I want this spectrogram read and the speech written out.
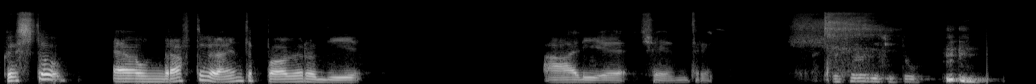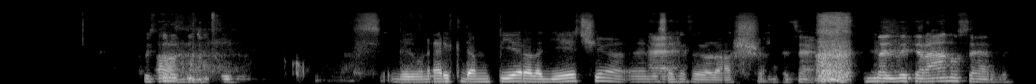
Questo è un draft veramente povero di ali e centri. Questo lo dici tu. Questo ah, lo dici tu. Sì, vedo un Eric Dampier alla 10, ma eh, mi sa eh. che te lo lascio. Cioè, un bel veterano serve.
